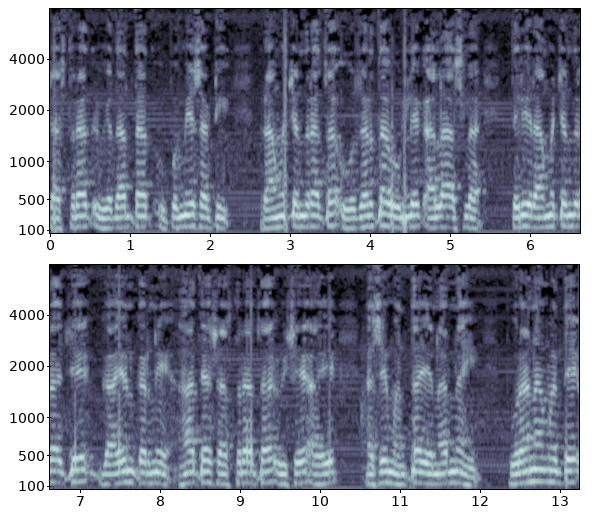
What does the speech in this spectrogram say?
शास्त्रात वेदांतात उपमेसाठी रामचंद्राचा ओझरता उल्लेख आला असला तरी रामचंद्राचे गायन करणे हा त्या शास्त्राचा विषय आहे असे म्हणता येणार नाही. पुराणामध्ये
